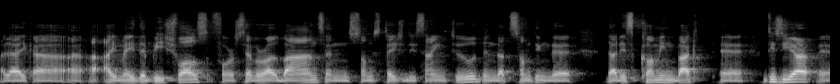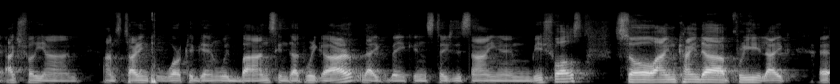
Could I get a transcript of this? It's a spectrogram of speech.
Like uh, I made the visuals for several bands and some stage design too. Then that's something that that is coming back uh, this year. Uh, actually, I'm I'm starting to work again with bands in that regard, like making stage design and visuals. So I'm kind of pretty like uh,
